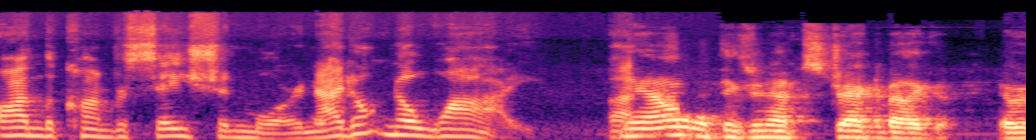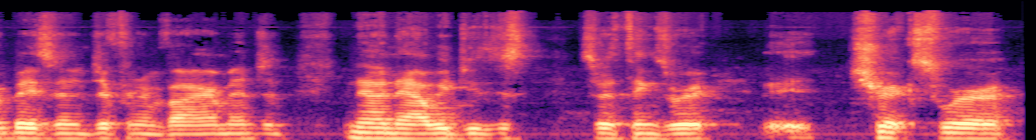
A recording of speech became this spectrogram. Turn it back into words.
on the conversation more. And I don't know why. but- yeah, all the things you're not distracted by. Like everybody's in a different environment, and you know now we do this sort of things where uh, tricks where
